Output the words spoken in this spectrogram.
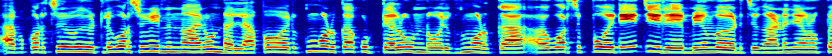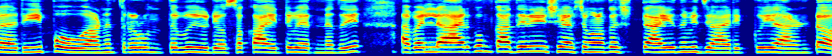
അപ്പോൾ കുറച്ച് വീട്ടിൽ കുറച്ച് വിരുന്നുകാരും ഉണ്ടല്ലോ. അപ്പോൾ അവർക്കും കൊടുക്കുക കുട്ടികളും ഉണ്ട് അവർക്കും കൊടുക്കുക കുറച്ച് പൊരിയും ജിലേബിയും മേടിച്ചു കാരണം ഞങ്ങൾ പെരി പോവുകയാണ് ഇത്ര ഇന്നത്തെ വീഡിയോസൊക്കെ ആയിട്ട് വരുന്നത്. അപ്പോൾ എല്ലാവർക്കും കഥയുടെ വിശേഷങ്ങളൊക്കെ ഇഷ്ടമായി എന്ന് വിചാരിക്കുകയാണ് കേട്ടോ.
